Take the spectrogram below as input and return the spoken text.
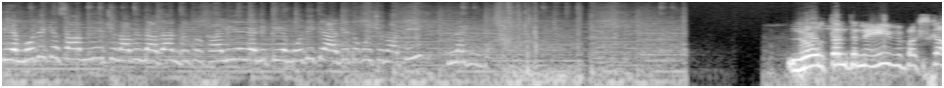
पीएम मोदी के सामने चुनावी मैदान बिल्कुल खाली है, यानी पीएम मोदी के आगे तो कोई चुनौती नहीं है। लोकतंत्र नहीं विपक्ष का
